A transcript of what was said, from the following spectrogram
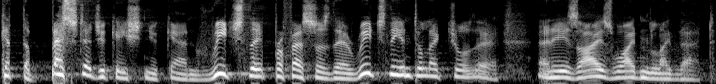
Get the best education you can. Reach the professors there. Reach the intellectuals there. And his eyes widened like that.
